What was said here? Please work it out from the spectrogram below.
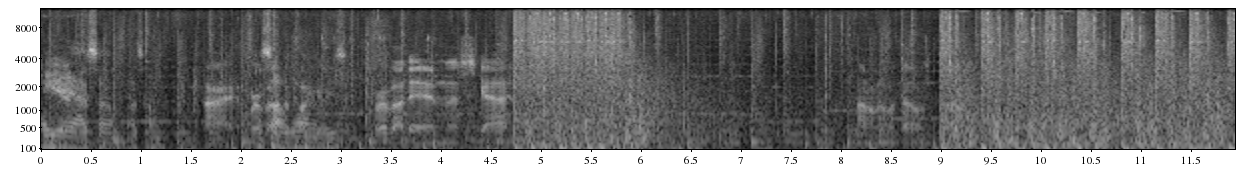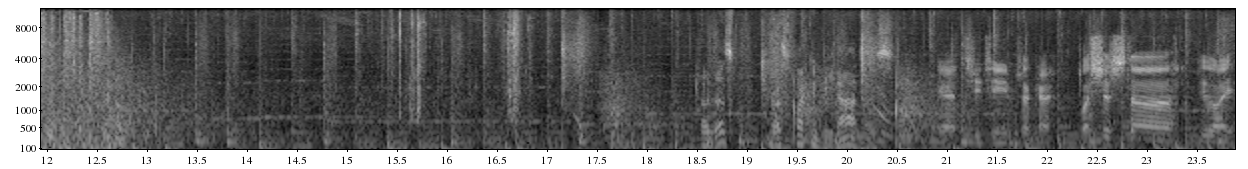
Oh yeah, I saw him. I saw him. All right, we're I about to one we're about to end this guy. I don't know what that was. About. Oh, that's that's fucking behind us. Yeah, two teams. Okay, let's just uh do like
